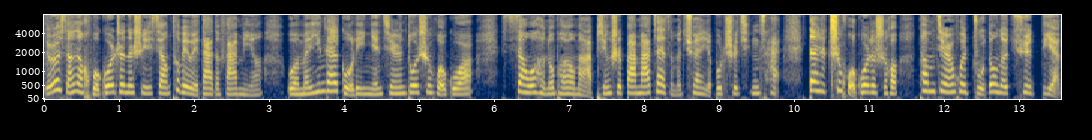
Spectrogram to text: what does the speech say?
有时候想想，火锅真的是一项特别伟大的发明。我们应该鼓励年轻人多吃火锅。像我很多朋友嘛，平时爸妈再怎么劝也不吃青菜，但是吃火锅的时候，他们竟然会主动的去点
